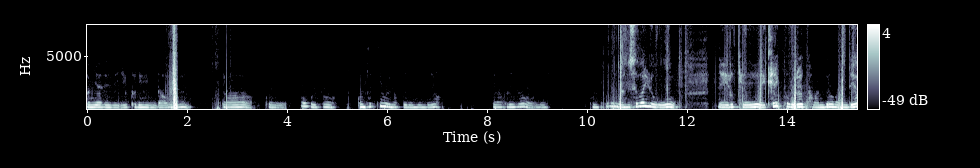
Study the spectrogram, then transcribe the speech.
안녕하세요 이 그림입니다. 오늘은 제가 그 서버에서 건축팀을 맡게 됐는데요. 제가 그래서 네 건축을 연습하려고 네 이렇게 캐릭터를 다 만들어 봤는데요.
